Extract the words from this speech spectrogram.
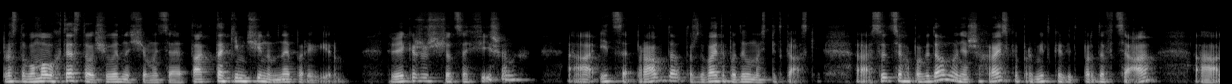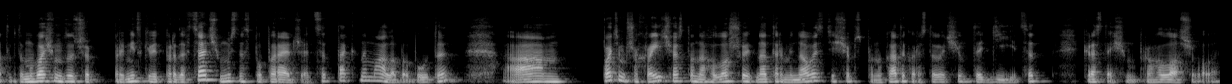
Просто в умовах тесту очевидно, що ми це так, таким чином не перевіримо. Тож я кажу, що це фішинг. І це правда. Тож давайте подивимось підказки. Суть цього повідомлення шахрайська примітка від продавця. Тобто ми бачимо тут, що примітка від продавця чомусь нас попереджує. Це так не мало би бути. Потім шахраї часто наголошують на терміновості, щоб спонукати користувачів до дії. Це якраз те, що ми проголошували.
